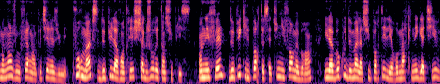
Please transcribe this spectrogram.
Maintenant, je vais vous faire un petit résumé. Pour Max, depuis la rentrée, chaque jour est un supplice. En effet, depuis qu'il porte cet uniforme brun, il a beaucoup de mal à supporter les remarques négatives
